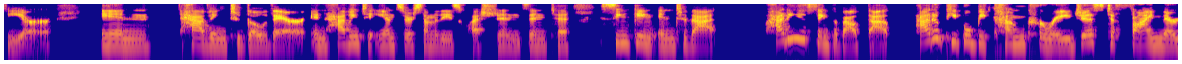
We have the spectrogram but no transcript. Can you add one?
fear in having to go there and having to answer some of these questions and to sinking into that. How do you think about that? How do people become courageous to find their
